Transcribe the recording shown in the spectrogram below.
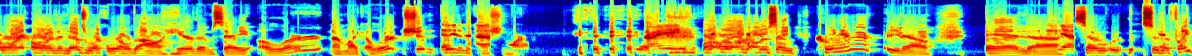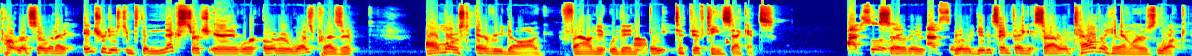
or or in the nose work world, I'll hear them say alert, and I'm like, alert shouldn't end in a question mark, Right. or or, or say clear, you know. And uh, Yeah. so, so the funny part was, so when I introduced him to the next search area where odor was present, almost every dog found it within Oh. eight to fifteen seconds. Absolutely. So they, they would do the same thing. So I would tell the handlers, look,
